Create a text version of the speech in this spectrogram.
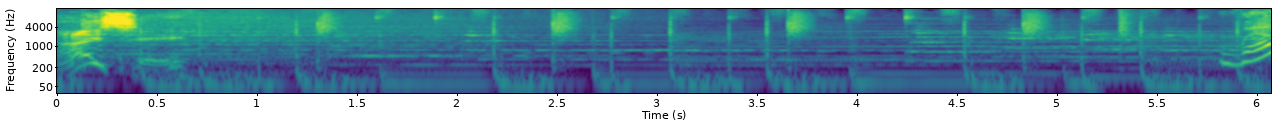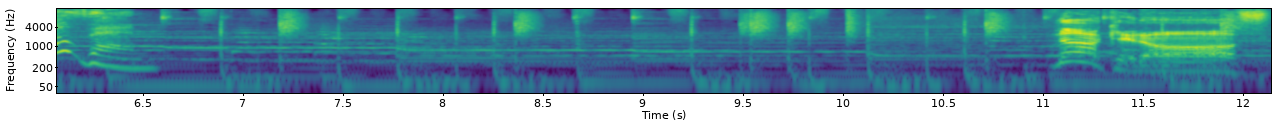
I see. Well then. Knock it off!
